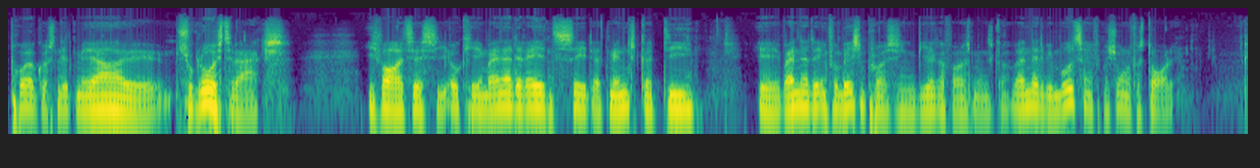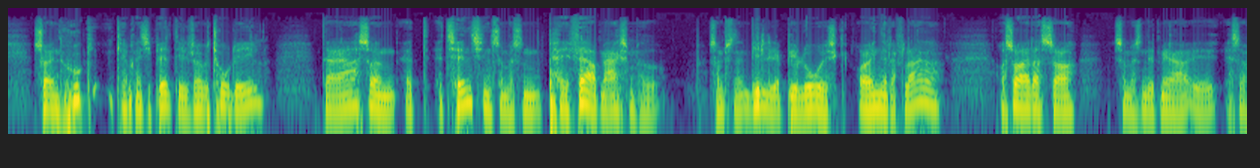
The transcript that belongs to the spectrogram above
prøver jeg at gå sådan lidt mere øh, psykologisk til værks, i forhold til at sige, okay, hvordan er det rent set, at mennesker, de, øh, hvordan er det information processing virker for os mennesker? Hvordan er det, vi modtager information og forstår det? Så en hook kan principielt deles op i to dele der er sådan at attention, som er sådan perifær opmærksomhed, som sådan vildt er biologisk, øjnene der flakker, og så er der så, som er sådan lidt mere øh, altså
